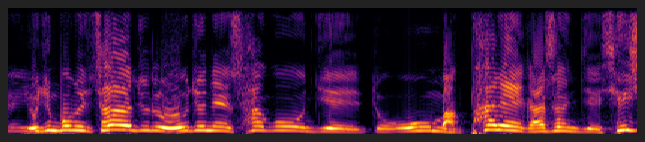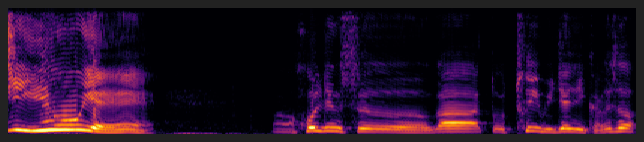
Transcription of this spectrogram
요즘 보면 자사주를 오전에 사고 이제 또 오후 막판에 가서 이제 3시 이후에 어, 홀딩스가 또 투입이 되니까. 그래서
